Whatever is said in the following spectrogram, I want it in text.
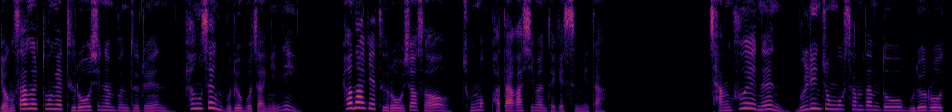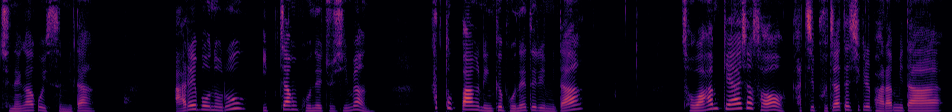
영상을 통해 들어오시는 분들은 평생 무료 보장이니 편하게 들어오셔서 종목 받아가시면 되겠습니다. 장후에는 물린 종목 상담도 무료로 진행하고 있습니다. 아래 번호로 입장 보내주시면 카톡방 링크 보내드립니다. 저와 함께 하셔서 같이 부자 되시길 바랍니다.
